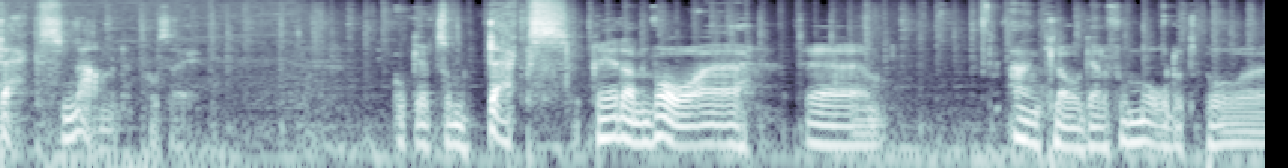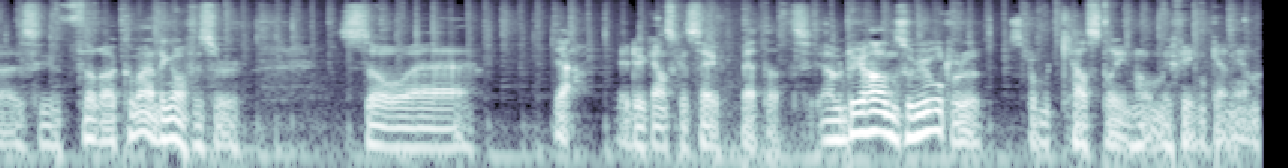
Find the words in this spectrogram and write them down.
Dax namn på sig. Och eftersom Dax redan var eh, eh, anklagad för mordet på eh, sin förra commanding officer så eh, ja, är det ganska safe bet att ja, det är han som gjorde det. Så de kastar in honom i finkan igen.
